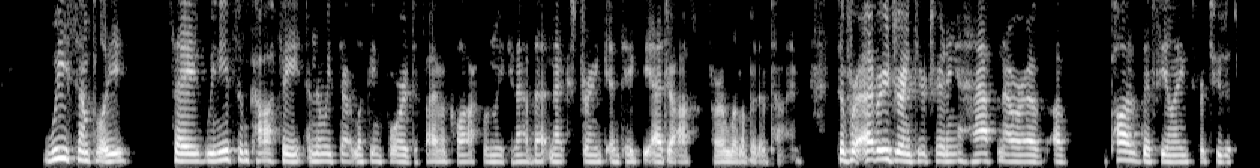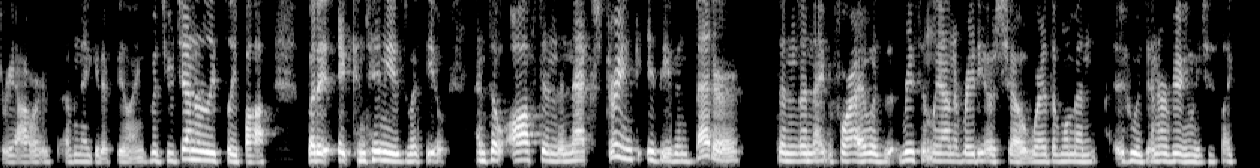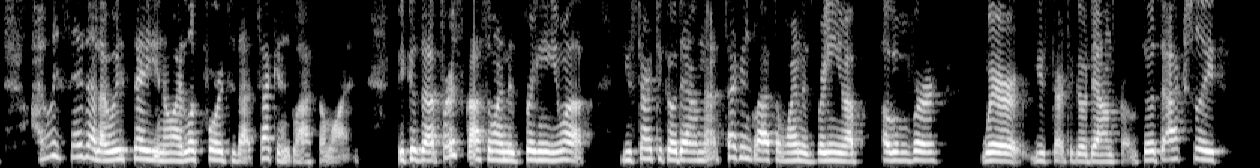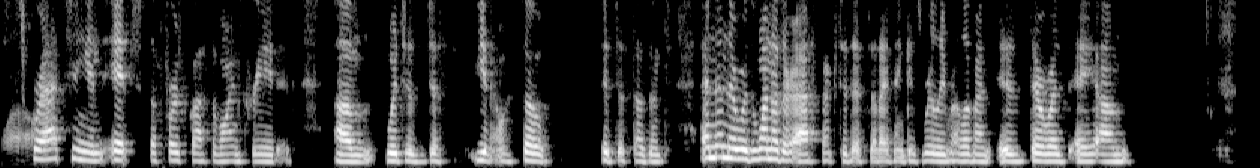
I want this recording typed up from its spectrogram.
We simply say we need some coffee, and then we start looking forward to five o'clock when we can have that next drink and take the edge off for a little bit of time. So for every drink, you're trading a half an hour of, of positive feelings for two to three hours of negative feelings, which you generally sleep off, but it, it continues with you. And so often the next drink is even better than the night before. I was recently on a radio show where the woman who was interviewing me, she's like, I always say that. I always say, you know, I look forward to that second glass of wine because that first glass of wine is bringing you up. You start to go down. That second glass of wine is bringing you up over where you start to go down from. So it's actually wow. scratching an itch the first glass of wine created, um, which is just, you know, so it just doesn't. And then there was one other aspect to this that I think is really relevant is there was a, um,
